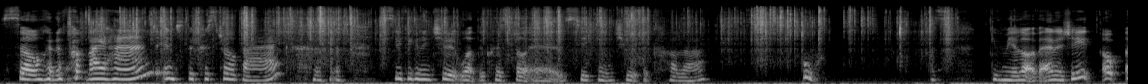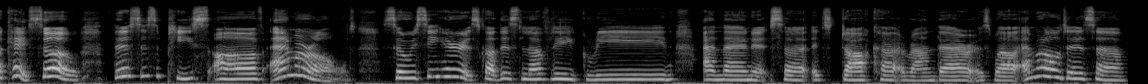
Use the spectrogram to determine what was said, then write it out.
So I'm going to put my hand into the crystal bag. See if you can intuit what the crystal is. See if you can intuit the colour. Ooh giving me a lot of energy. Oh, okay, so this is a piece of emerald. So we see here it's got this lovely green and then it's uh, it's darker around there as well. Emerald is a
